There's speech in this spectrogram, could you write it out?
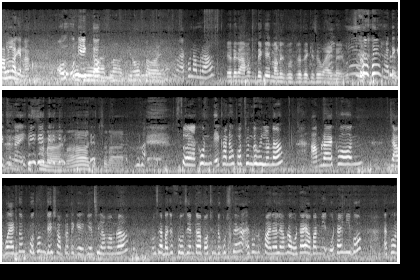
ভালো লাগে না। অতিরিক্ত। এখন আমরা এই দেখো আমাকে দেখেই মানুষ বুঝবে যে কিছু আই নাই হাতে কিছু নাই। কিচ্ছু নাই মা কিচ্ছু নাই। তো এখন এখানেও পছন্দ হইল না। আমরা এখন যাব একদম প্রথম যে শপটাতে গে- গিয়েছিলাম আমরা। নুসাইবা যে ফ্রোজেনটা পছন্দ করছে এখন ফাইনালি আমরা ওটাই আবার নি- ওটাই নিব। এখন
